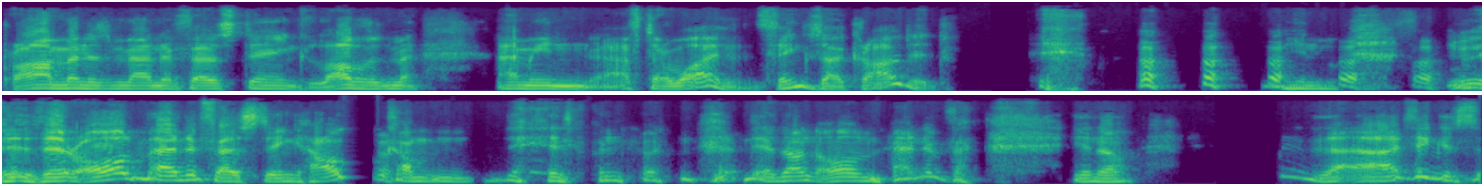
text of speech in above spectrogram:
Brahman is manifesting, love is. Ma- I mean, after a while, things are crowded. you know, they're all manifesting. How come they don't all manifest? You know, I think it's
